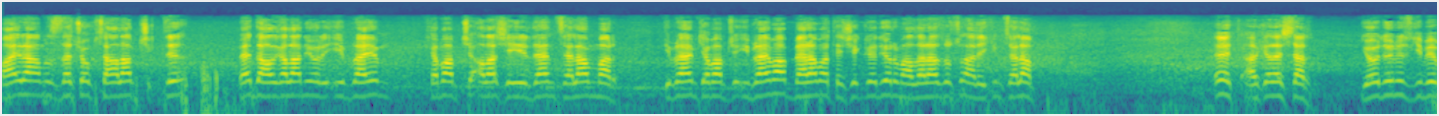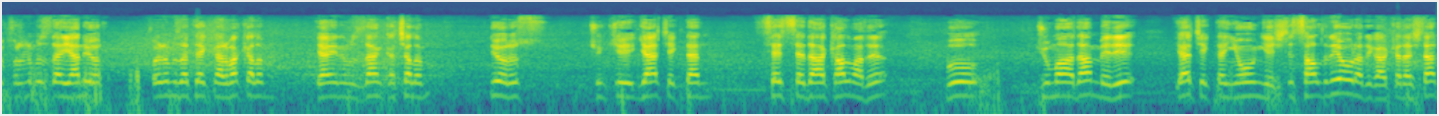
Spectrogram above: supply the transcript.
Bayrağımız da çok sağlam çıktı ve dalgalanıyor. İbrahim Kebapçı Alaşehir'den selam var. İbrahim Kebapçı. İbrahim abi merhaba teşekkür ediyorum. Allah razı olsun. Aleyküm selam. Evet arkadaşlar gördüğünüz gibi fırınımız da yanıyor. Fırınımıza tekrar bakalım. Yayınımızdan kaçalım diyoruz. Çünkü gerçekten ses seda kalmadı. Bu cumadan beri gerçekten yoğun geçti. Saldırıya uğradık arkadaşlar.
